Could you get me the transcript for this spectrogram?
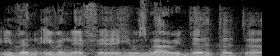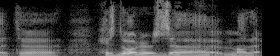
even even if he was married to, to, to his daughter's mother.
